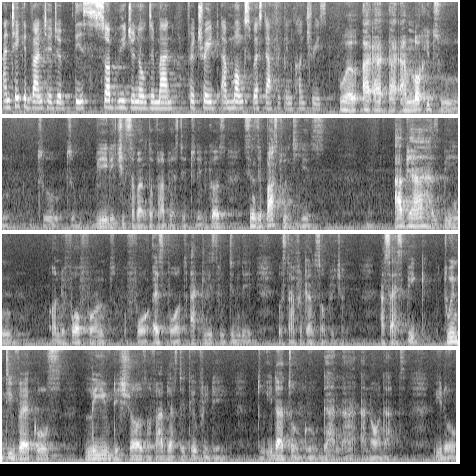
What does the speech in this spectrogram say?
and take advantage of this sub-regional demand for trade amongst West African countries? Well, I, am lucky to, to, to be the chief servant of Abia State today because since the past 20 years, Abia has been on the forefront for export, at least within the West African sub-region. As I speak, 20 vehicles leave the shores of Abia State every day to either Togo, Ghana, and all that. You know,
